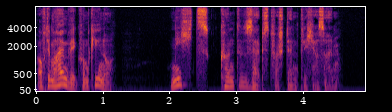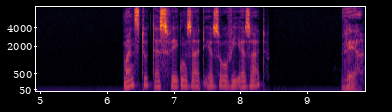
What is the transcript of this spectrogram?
auf dem Heimweg vom Kino. Nichts könnte selbstverständlicher sein. Meinst du, deswegen seid ihr so, wie ihr seid? Wer?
